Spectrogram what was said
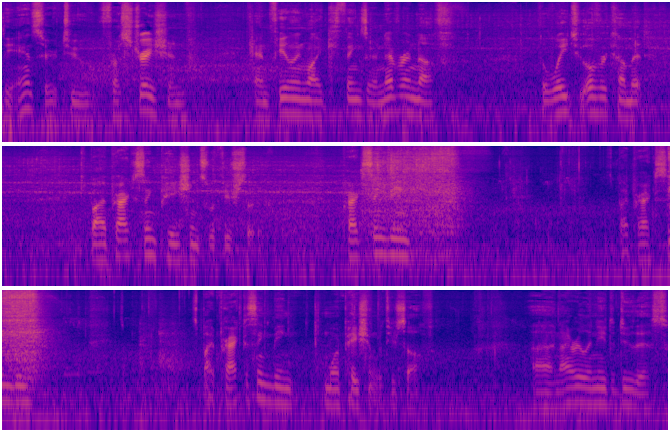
the answer to frustration and feeling like things are never enough, the way to overcome it is by practicing patience with yourself. Practicing being by practicing being it's by practicing being more patient with yourself. Uh, and I really need to do this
